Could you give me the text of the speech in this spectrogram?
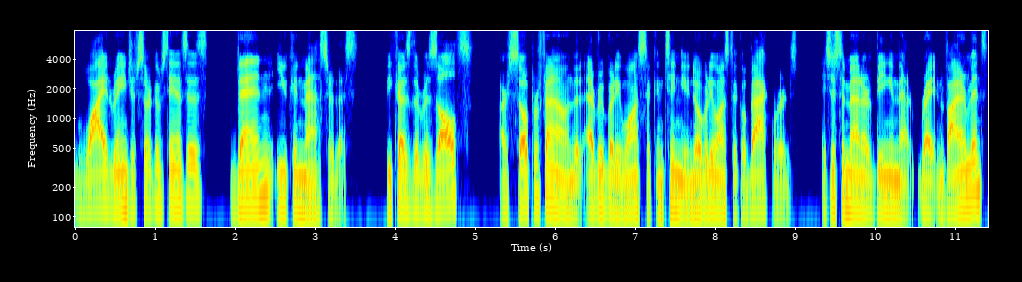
wide range of circumstances, then you can master this because the results are so profound that everybody wants to continue. Nobody wants to go backwards. It's just a matter of being in that right environment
